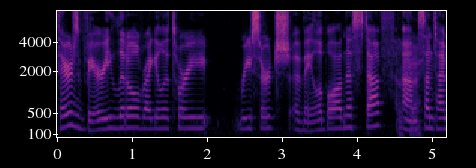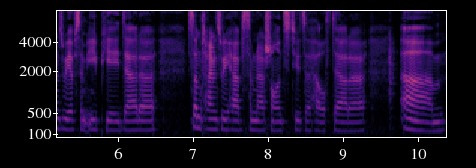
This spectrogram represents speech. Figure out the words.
There's very little regulatory research available on this stuff. Um, okay. Um, sometimes we have some EPA data. Sometimes we have some National Institutes of Health data. Um,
